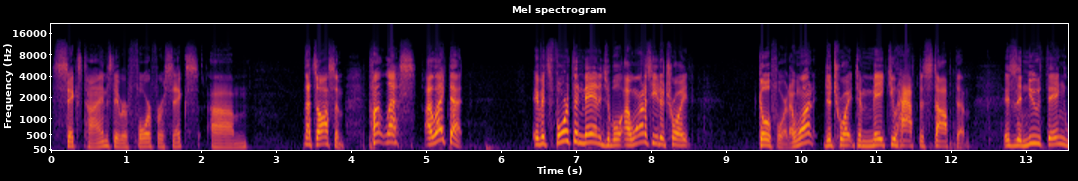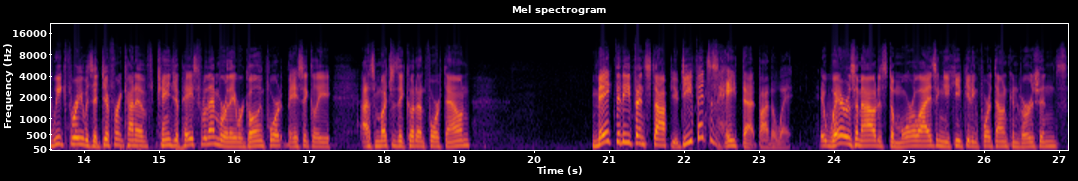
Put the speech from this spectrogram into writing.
six times. They were four for six. Um, that's awesome. Punt less. I like that. If it's fourth and manageable, I want to see Detroit go for it. I want Detroit to make you have to stop them. This is a new thing. Week three was a different kind of change of pace for them where they were going for it basically as much as they could on fourth down. Make the defense stop you. Defenses hate that, by the way. It wears them out. It's demoralizing. You keep getting fourth down conversions.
